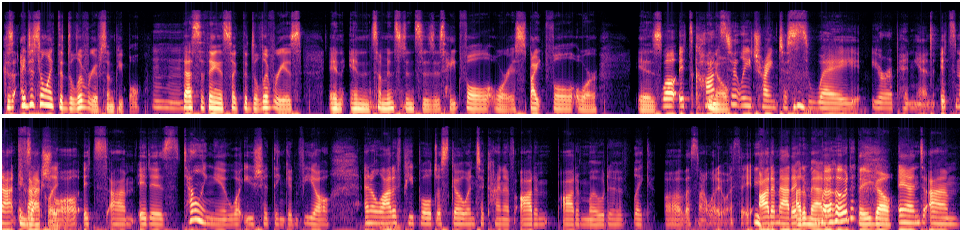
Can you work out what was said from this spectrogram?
Because I just don't like the delivery of some people. Mm-hmm. That's the thing. It's like the delivery is, in in some instances, is hateful or is spiteful or is Well, it's know- constantly trying to sway your opinion. It's not Exactly. factual. It's um, it is telling you what you should think and feel. And a lot of people just go into kind of autom- automotive, like oh, that's not what I want to say, automatic, Automatic. mode. There you go. And um,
